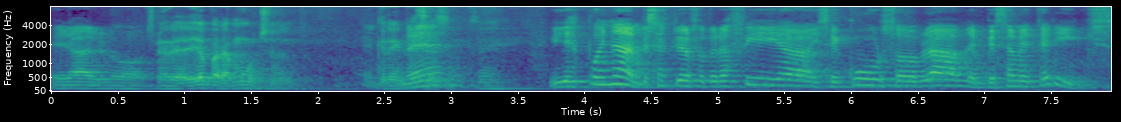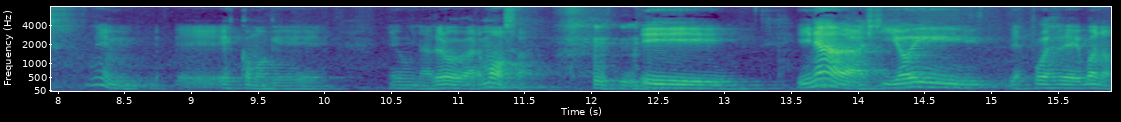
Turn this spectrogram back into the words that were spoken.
era algo... En realidad para muchos creen que es ¿Entendés? eso. sí. Y después nada, empecé a estudiar fotografía, hice curso, bla, bla, empecé a meter y em, eh, es como que es una droga hermosa. y, y nada, y hoy, después de, bueno,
